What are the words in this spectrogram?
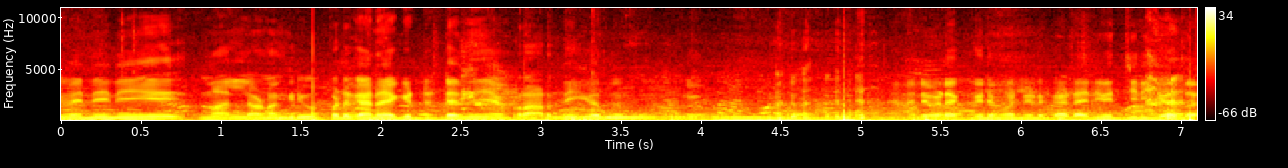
ഇവന് ഇനി നല്ലോണം ഗ്രൂപ്പ് എടുക്കാനൊക്കെ കിട്ടിട്ടെന്ന് ഞാൻ പ്രാർത്ഥിക്കുന്നു. ഞാനിവിടെ ഒക്കെ ഒരു പണിയെടുക്കാണ്ട് അരി വെച്ചിരിക്കുന്ന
